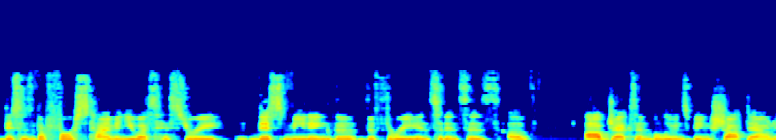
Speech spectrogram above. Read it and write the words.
this is the first time in U.S. history, this meaning the, the three incidences of objects and balloons being shot down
